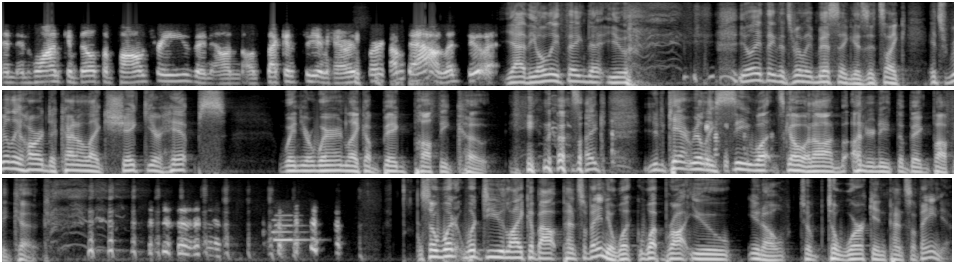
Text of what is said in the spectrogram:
and, and, Juan can build some palm trees and on on Second Street in Harrisburg, I'm down. Let's do it. Yeah, the only thing that you the only thing that's really missing is it's like it's really hard to kind of like shake your hips when you're wearing like a big puffy coat. You know, it's like you can't really see what's going on underneath the big puffy coat. so what what do you like about Pennsylvania? What what brought you, you know, to to work in Pennsylvania?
